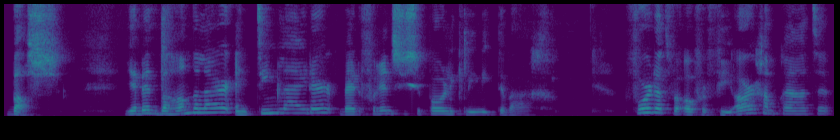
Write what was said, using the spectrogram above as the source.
Bas, jij bent behandelaar en teamleider bij de Forensische Polykliniek De Waag. Voordat we over VR gaan praten,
